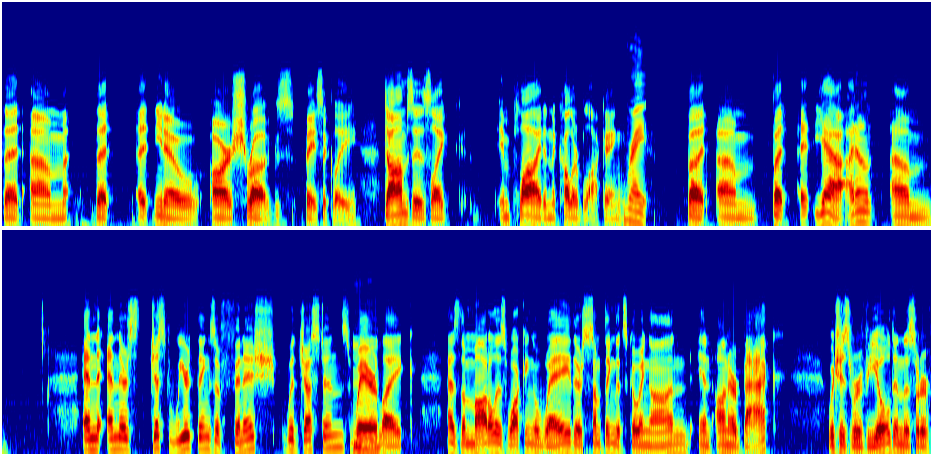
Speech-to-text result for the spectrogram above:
that um that uh, you know are shrugs basically dom's is like implied in the color blocking Right. but um but it, yeah i don't um and and there's just weird things of finish with justin's where like as the model is walking away there's something that's going on in on her back which is revealed in the sort of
